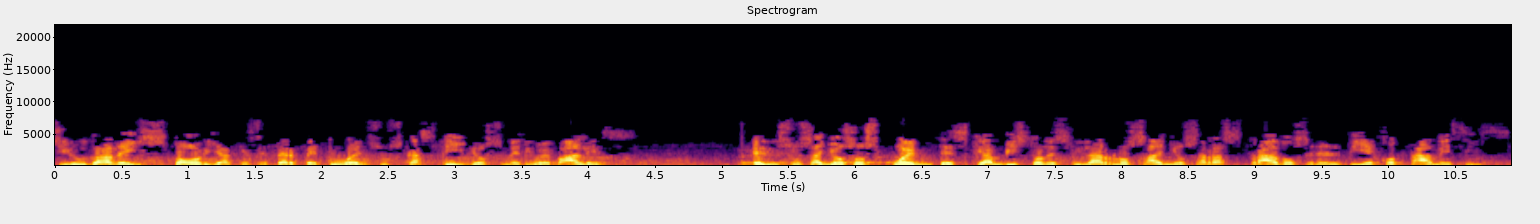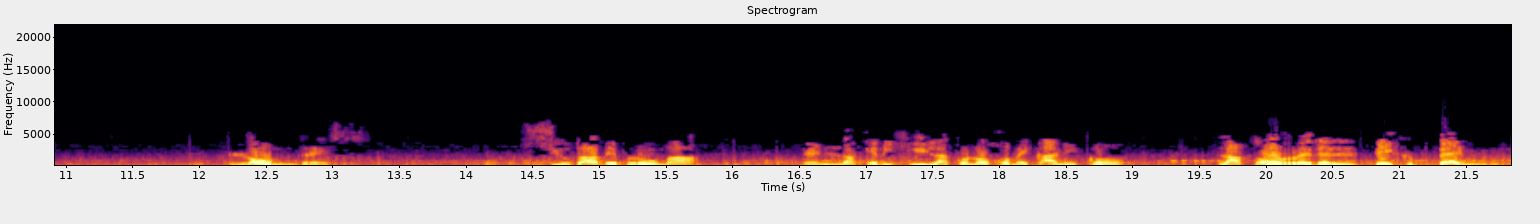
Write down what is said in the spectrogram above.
ciudad de historia que se perpetúa en sus castillos medievales, en sus añosos puentes que han visto desfilar los años arrastrados en el viejo Támesis. Londres, ciudad de bruma, en la que vigila con ojo mecánico la torre del Big Ben.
